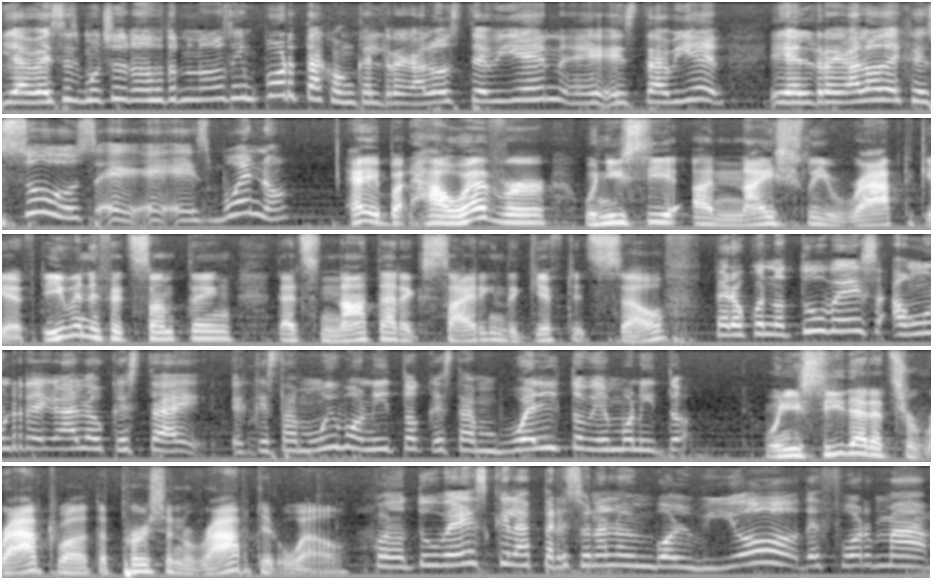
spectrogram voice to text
Y a veces muchos de nosotros no nos importa con que el regalo esté bien, eh, está bien. Y el regalo de Jesús eh, eh, es bueno. Hey, but however, when you see a nicely wrapped gift, even if it's something that's not that exciting, the gift itself, Pero cuando tú ves a un regalo que está, eh, que está muy bonito, que está envuelto bien bonito, when you see that it's wrapped well, that the person wrapped it well, cuando tú ves que la persona lo envolvió de forma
